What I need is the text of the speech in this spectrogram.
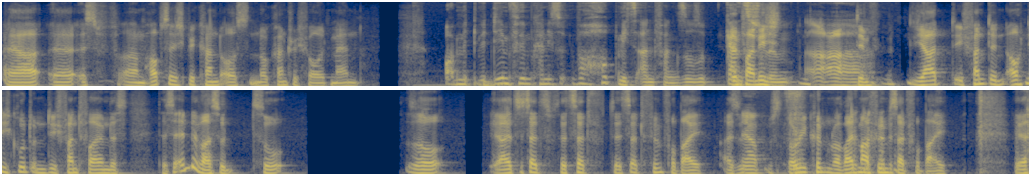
er äh, ist ähm, hauptsächlich bekannt aus No Country for Old Men. Oh, mit, mit dem Film kann ich so überhaupt nichts anfangen. So, so ganz ich- schlimm. ah. Den, ja, ich fand den auch nicht gut und ich fand vor allem das, das Ende war so, so, so, ja, jetzt ist halt, jetzt halt, jetzt halt Film vorbei. Also Ja. Story könnten wir weitermachen, Film ist halt vorbei. Ja,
